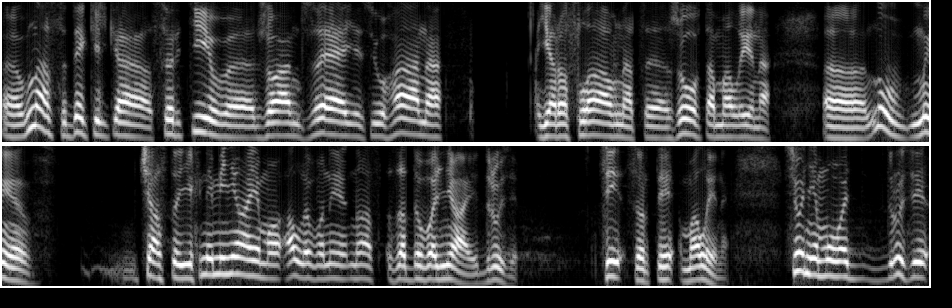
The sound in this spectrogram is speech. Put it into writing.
Е, В нас декілька сортів: е, Джоан Джей, Зюгана, Ярославна, це жовта малина. Е, Ну, ми часто їх не міняємо, але вони нас задовольняють, друзі. Ці сорти малини. Сьогодні мова, друзі,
